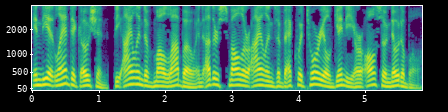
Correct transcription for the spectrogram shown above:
In the Atlantic Ocean, the island of Malabo and other smaller islands of Equatorial Guinea are also notable.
